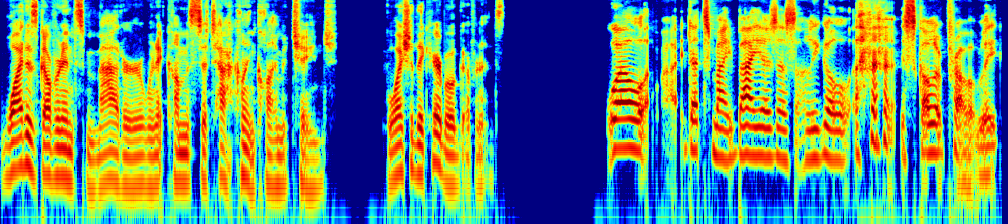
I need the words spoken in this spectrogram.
why does governance matter when it comes to tackling climate change? Why should they care about governance? Well, that's my bias as a legal scholar, probably.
